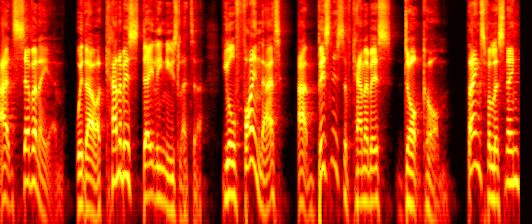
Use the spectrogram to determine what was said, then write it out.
at 7 a.m. with our Cannabis Daily newsletter. You'll find that at businessofcannabis.com. Thanks for listening,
